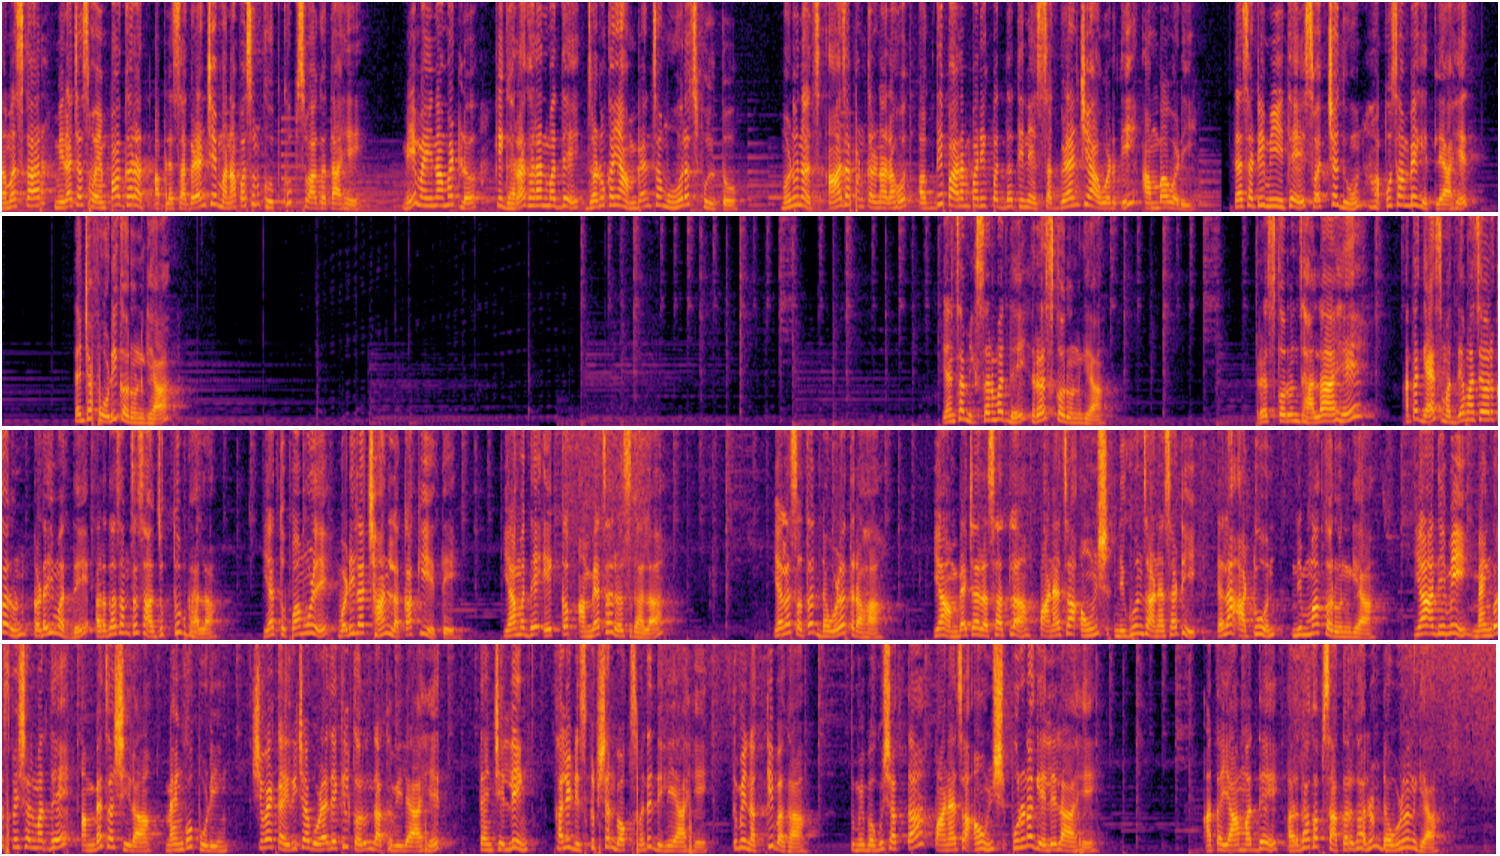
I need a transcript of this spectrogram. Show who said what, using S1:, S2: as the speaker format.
S1: नमस्कार मीराच्या स्वयंपाकघरात आपल्या सगळ्यांचे मनापासून खूप खूप स्वागत आहे. मे महिना म्हटलं की घराघरांमध्ये जणू काही आंब्यांचा मोहरच फुलतो. म्हणूनच आज आपण करणार आहोत अगदी पारंपरिक पद्धतीने सगळ्यांची आवडती आंबावडी. त्यासाठी मी इथे स्वच्छ धुवून हापूस आंबे घेतले आहेत. त्यांच्या फोडी करून घ्या. यांचा मिक्सरमध्ये रस करून घ्या. रस करून झाला आहे. आता गॅस मध्यमाच्यावर करून कढईमध्ये अर्धा चमचा साजूक तूप घाला. या तुपामुळे वडीला छान लकाकी येते. यामध्ये एक कप आंब्याचा रस घाला. याला सतत ढवळत राहा. या आंब्याच्या रसातला पाण्याचा अंश निघून जाण्यासाठी याला आटवून निम्मा करून घ्या. याआधी मी मँगो स्पेशलमध्ये आंब्याचा शिरा मँगो पुडिंग शिवाय कैरीच्या गोळ्या देखील करून दाखविल्या आहेत. त्यांची लिंक खाली डिस्क्रिप्शन बॉक्समध्ये दिली आहे. तुम्ही नक्की बघा. तुम्ही बघू शकता पाण्याचा अंश पूर्ण गेलेला आहे. आता यामध्ये अर्धा कप साखर घालून ढवळून घ्या.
